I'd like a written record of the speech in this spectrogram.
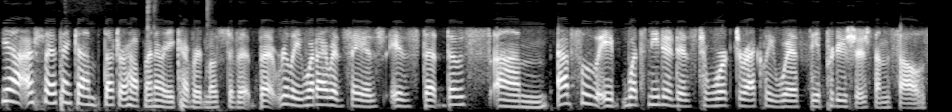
Yeah, actually, I think um, Dr. Hoffman already covered most of it. But really, what I would say is is that those um, absolutely what's needed is to work directly with the producers themselves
